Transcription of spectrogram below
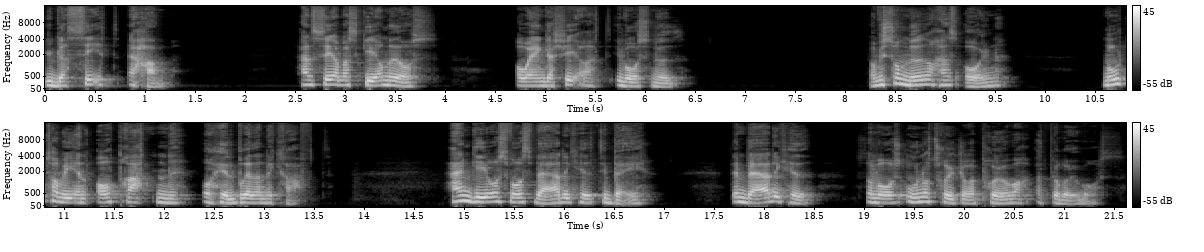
Vi bliver set af ham. Han ser, hvad sker med os, og er engageret i vores nød. Når vi så møder hans øjne, modtager vi en oprettende og helbredende kraft. Han giver os vores værdighed tilbage. Den værdighed, som vores undertrykkere prøver at berøve os.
